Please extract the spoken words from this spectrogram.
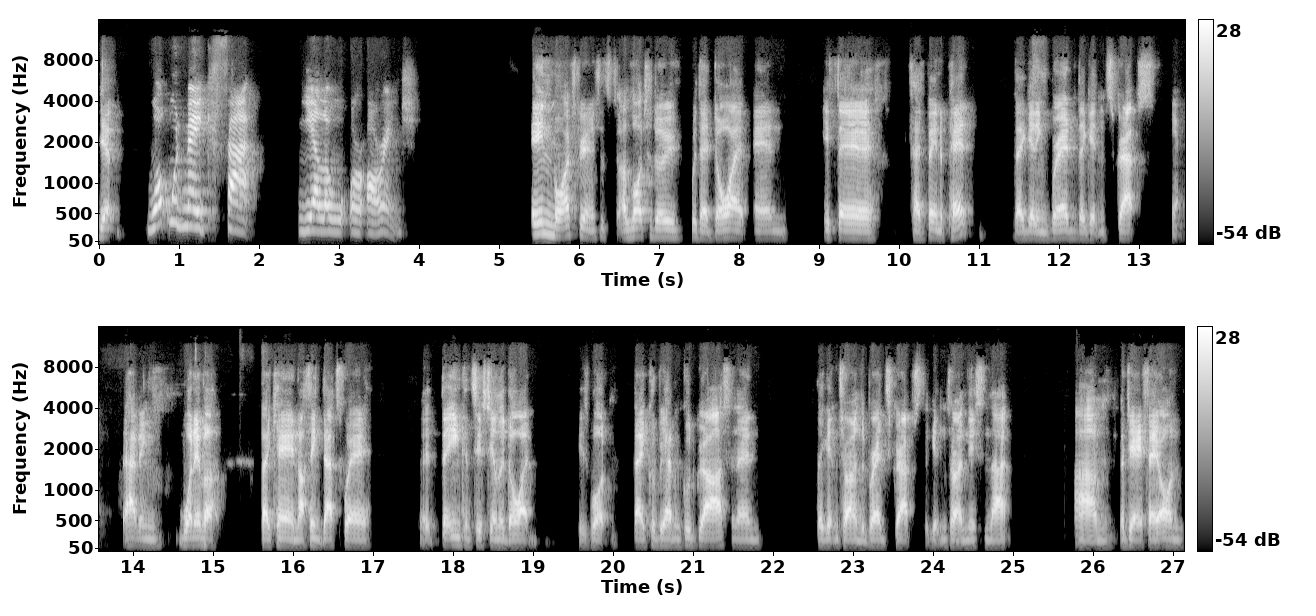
Yep. What would make fat yellow or orange? in my experience, it's a lot to do with their diet and if they're if they've been a pet, they're getting bread, they're getting scraps, Yeah. they're having whatever they can. I think that's where the inconsistency on the diet is what they could be having good grass and then they're getting thrown the bread scraps, they're getting thrown this and that. Um, but yeah, if they're on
